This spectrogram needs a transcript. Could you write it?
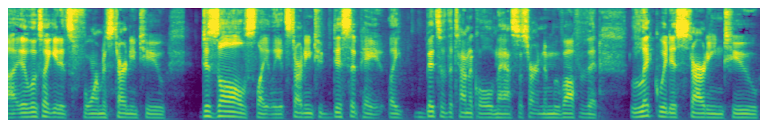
Uh, it looks like it, its form is starting to dissolve slightly. It's starting to dissipate. Like bits of the tentacle mass are starting to move off of it. Liquid is starting to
